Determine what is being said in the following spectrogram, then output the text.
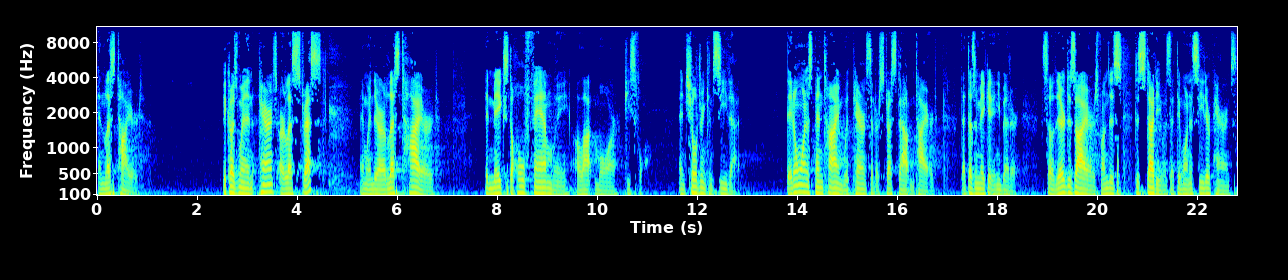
and less tired. Because when parents are less stressed and when they are less tired, it makes the whole family a lot more peaceful. And children can see that. They don't want to spend time with parents that are stressed out and tired. That doesn't make it any better. So their desires from this, this study was that they want to see their parents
